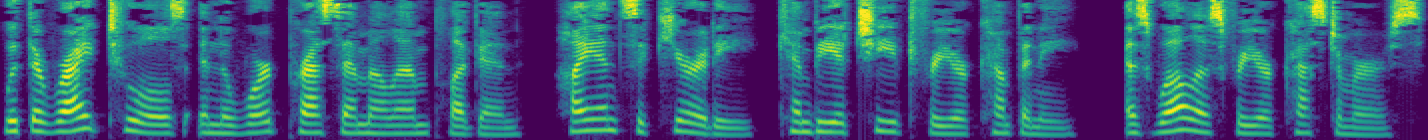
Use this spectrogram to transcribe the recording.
With the right tools in the WordPress MLM plugin, high-end security can be achieved for your company, as well as for your customers.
